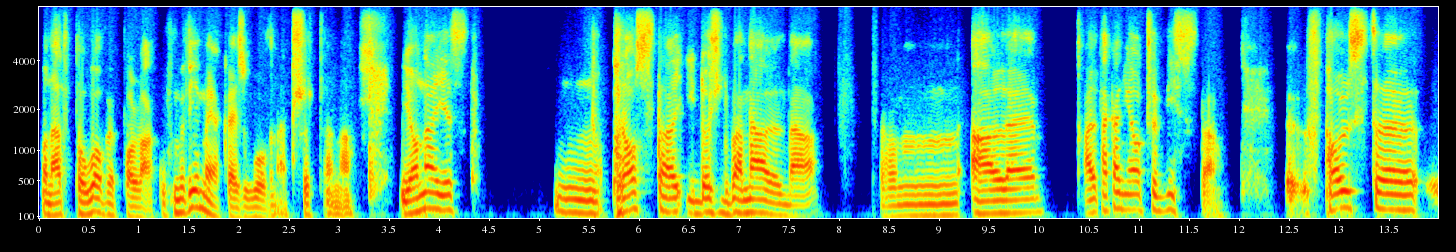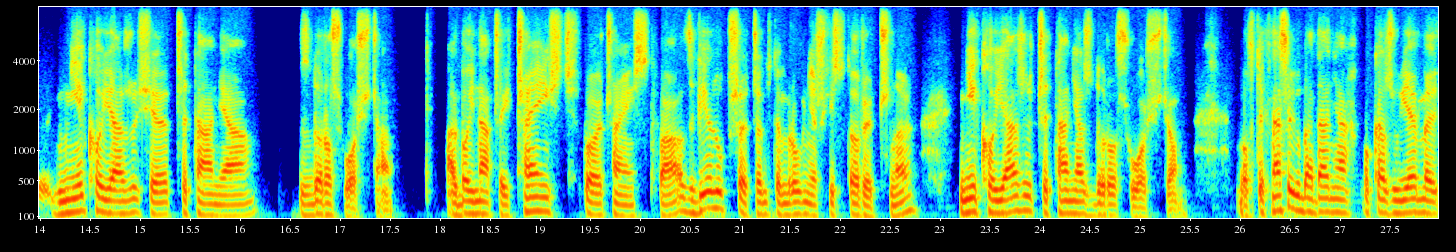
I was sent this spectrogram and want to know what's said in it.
ponad połowę Polaków. My wiemy, jaka jest główna przyczyna. I ona jest prosta i dość banalna, ale, ale taka nieoczywista. W Polsce nie kojarzy się czytania z dorosłością albo inaczej, część społeczeństwa z wielu przyczyn, w tym również historycznych, nie kojarzy czytania z dorosłością. Bo w tych naszych badaniach pokazujemy,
